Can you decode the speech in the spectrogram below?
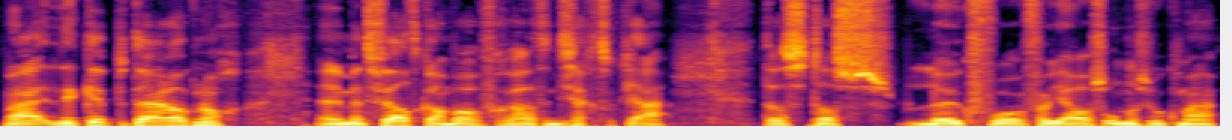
maar ik heb het daar ook nog met Veldkamp over gehad. En die zegt ook, ja, dat is, dat is leuk voor, voor jou als onderzoek. Maar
